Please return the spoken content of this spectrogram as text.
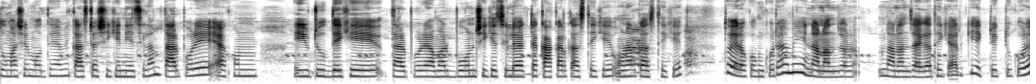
দু মাসের মধ্যে আমি কাজটা শিখে নিয়েছিলাম। তারপরে এখন ইউটিউব দেখে তারপরে আমার বোন শিখেছিল একটা কাকার কাছ থেকে, ওনার কাছ থেকে। তো এরকম করে আমি নানান নানান জায়গা থেকে আর কি একটু একটু করে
